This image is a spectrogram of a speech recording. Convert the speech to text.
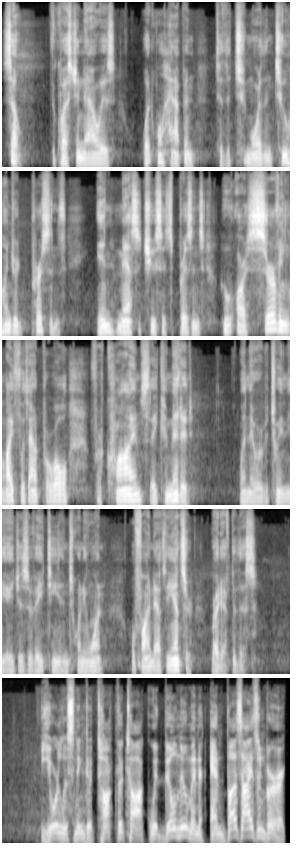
So, the question now is what will happen to the two, more than 200 persons in Massachusetts prisons who are serving life without parole for crimes they committed when they were between the ages of 18 and 21. We'll find out the answer right after this. You're listening to Talk the Talk with Bill Newman and Buzz Eisenberg.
